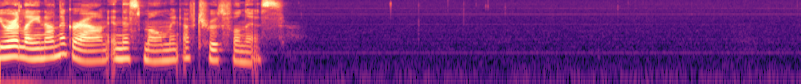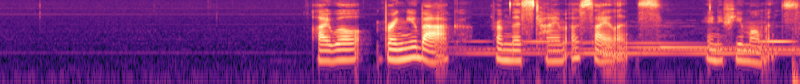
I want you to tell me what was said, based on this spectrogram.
You are laying on the ground in this moment of truthfulness. I will bring you back from this time of silence in a few moments.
